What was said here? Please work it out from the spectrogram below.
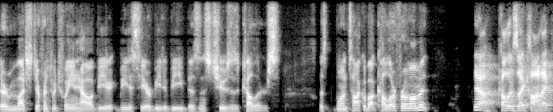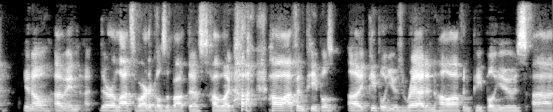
there much difference between how a B, B2C or B2B business chooses colors? Let's want to talk about color for a moment. Yeah, color's iconic. You know, I mean, uh, there are lots of articles about this. How much, how often people uh, people use red, and how often people use uh,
